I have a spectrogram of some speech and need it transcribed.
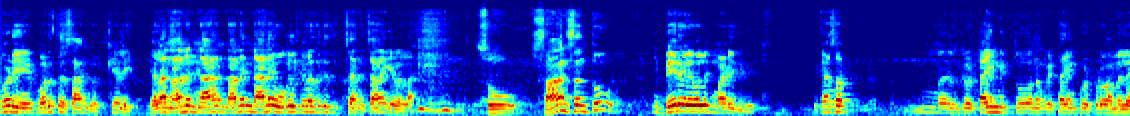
ನೋಡಿ, ಬರುತ್ತೆ ಸಾಂಗ್, ಕೇಳಿ. ಎಲ್ಲ ನನಗೆ ನಾನು ನನಗೆ ನಾನೇ ಹೊಗಳ್ಕೊಳ್ಳೋದ್ರೆ ಚೆನ್ನ ಚೆನ್ನಾಗಿರಲ್ಲ. ಸೊ ಸಾಂಗ್ಸ್ ಅಂತೂ ಬೇರೆ ಲೆವೆಲ್ಗೆ ಮಾಡಿದ್ದೀವಿ ಬಿಕಾಸ್ ಆಫ್ ಟೈಮ್ ಇತ್ತು, ನಮಗೆ ಟೈಮ್ ಕೊಟ್ಟರು ಆಮೇಲೆ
